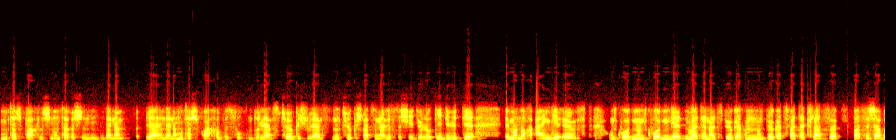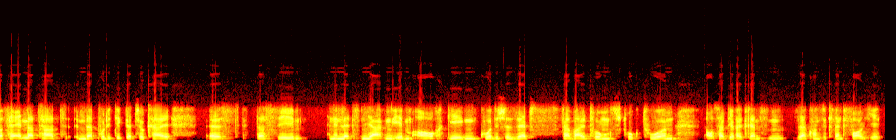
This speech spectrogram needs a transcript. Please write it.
muttersprachlichen Unterricht in deiner, ja, in deiner Muttersprache besuchen. Du lernst Türkisch, du lernst eine türkisch-nationalistische Ideologie, die wird dir immer noch eingeimpft und Kurden und Kurden gelten weiterhin als Bürgerinnen und Bürger zweiter Klasse. Was sich aber verändert hat in der Politik der Türkei, ist, dass sie in den letzten Jahren eben auch gegen kurdische Selbst Verwaltungsstrukturen außerhalb ihrer Grenzen sehr konsequent vorgeht.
